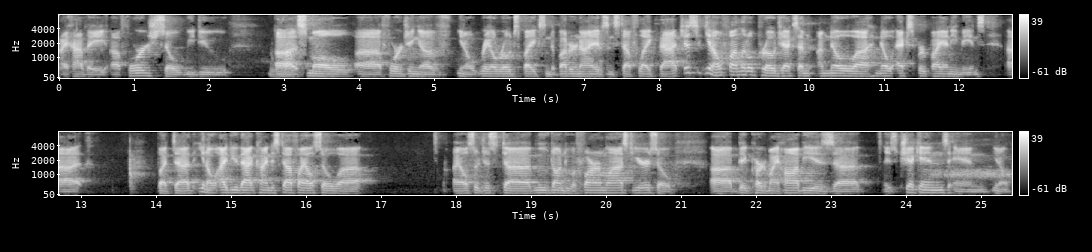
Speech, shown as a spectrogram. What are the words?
I have a, a, forge, so we do uh, small uh, forging of you know railroad spikes into butter knives and stuff like that. Just you know, fun little projects. I'm I'm no uh, no expert by any means, but you know, I do that kind of stuff. I also I also just moved onto a farm last year, so a big part of my hobby is is chickens and you know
